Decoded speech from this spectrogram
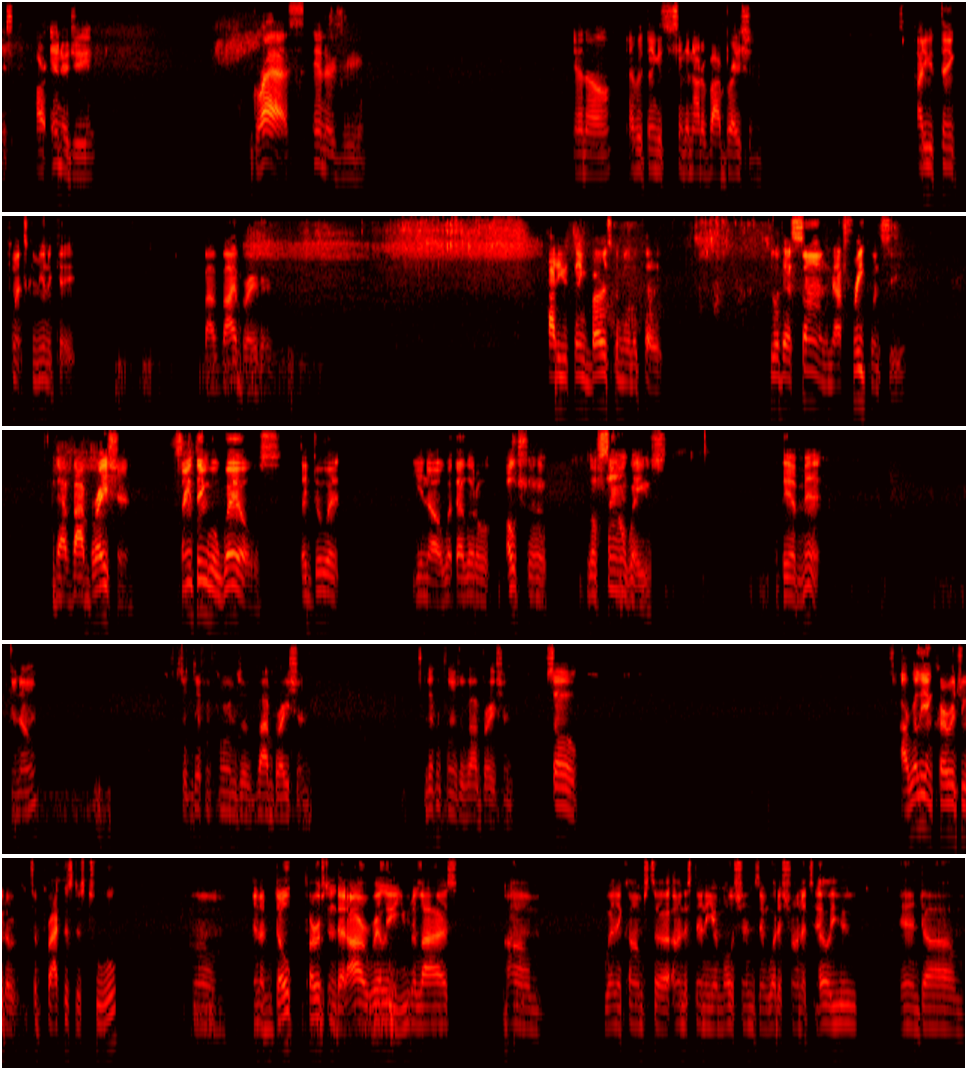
is our energy, grass energy. You know, everything is sending out a vibration. How do you think plants communicate? By vibrating. How do you think birds communicate? Through their song, that frequency, that vibration. Same thing with whales. They do it, you know, with that little ultra, little sound waves that they emit, you know? So different forms of vibration. Different forms of vibration. So I really encourage you to, to practice this tool. Um, and a dope person that I really utilize um, when it comes to understanding your emotions and what it's trying to tell you, and um,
